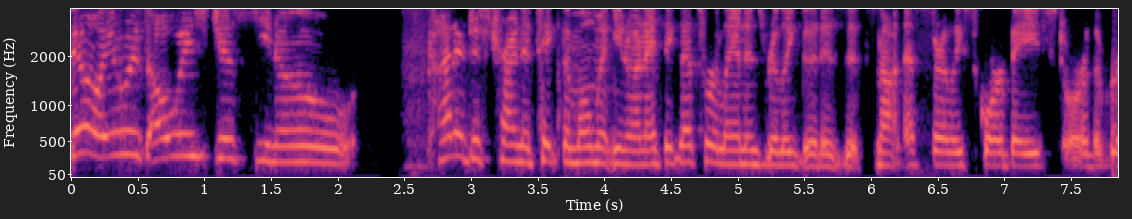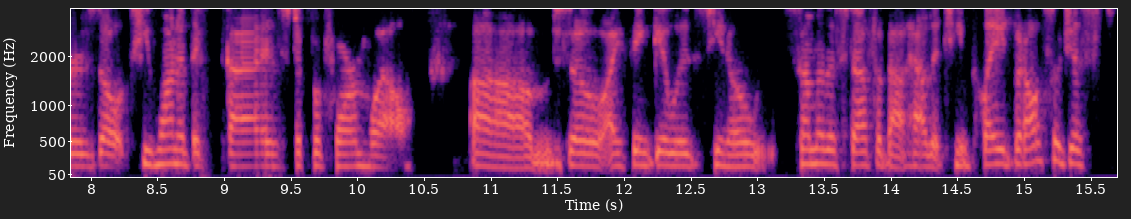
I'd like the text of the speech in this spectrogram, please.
no, it was always just, you know, kind of just trying to take the moment, you know, and I think that's where Landon's really good is it's not necessarily score based or the results. He wanted the guys to perform well. Um, so I think it was, you know, some of the stuff about how the team played, but also just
